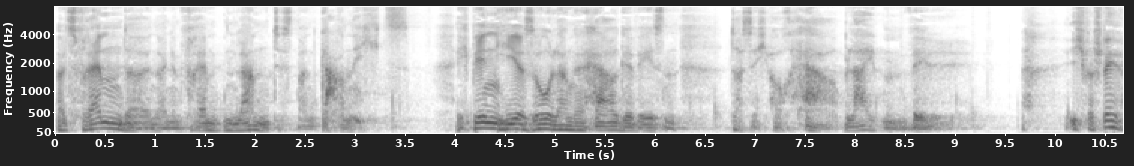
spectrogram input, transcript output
Als Fremder in einem fremden Land ist man gar nichts. Ich bin hier so lange Herr gewesen, dass ich auch Herr bleiben will. Ich verstehe.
